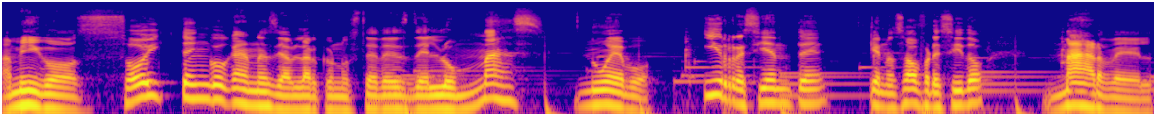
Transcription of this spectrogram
Amigos, hoy tengo ganas de hablar con ustedes de lo más nuevo y reciente que nos ha ofrecido Marvel.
